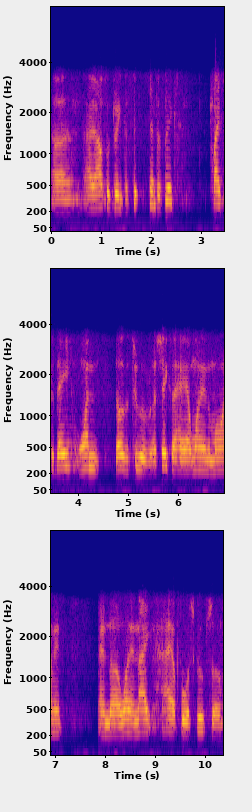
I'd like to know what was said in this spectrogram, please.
Uh, I also drink the Syntha-6 twice a day. One, those are two of uh, shakes I have. One in the morning and uh, one at night. I have four scoops, so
